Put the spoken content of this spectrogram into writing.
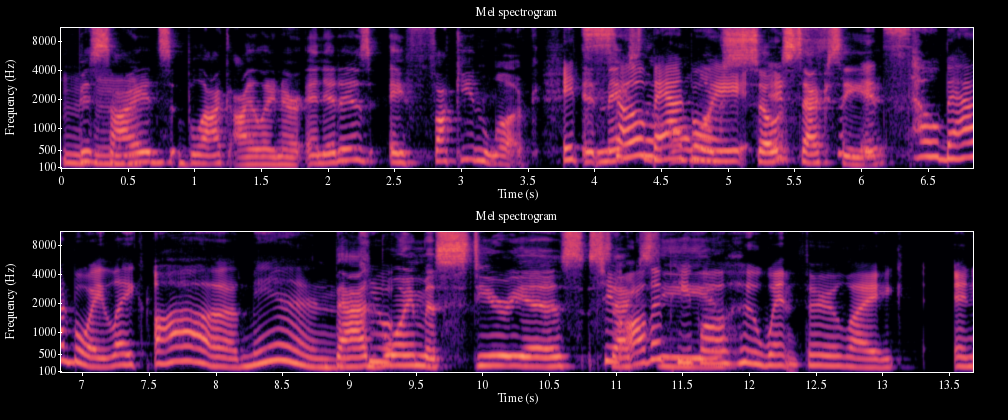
Mm-hmm. besides black eyeliner and it is a fucking look It's it makes so them bad all boy. look so It's- sexy It's so bad boy. Like, oh man. bad To- boy mysterious To sexy. all the people who went through like an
